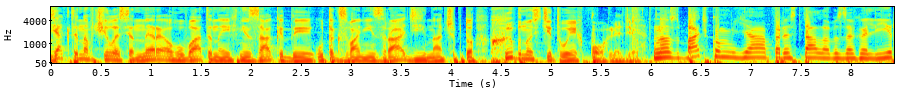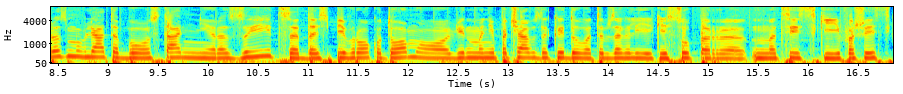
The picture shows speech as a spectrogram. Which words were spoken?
Як ти навчилася не реагувати на їхні закиди у так званій зраді, начебто хибності твоїх поглядів? Ну, з батьком я перестала взагалі розмовляти, бо останні рази, це десь півроку тому, він мені почав закидувати взагалі якісь супер е, нацистські фашистські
